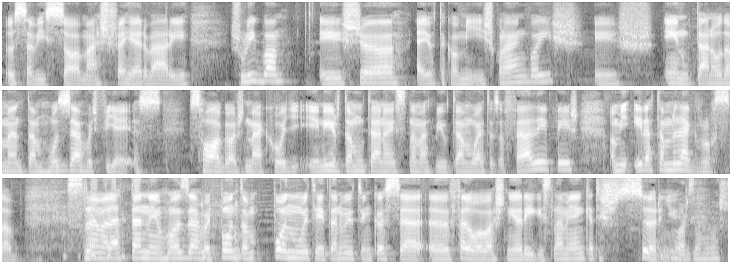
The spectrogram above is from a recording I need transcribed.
össze-vissza más fehérvári sulikba, és uh, eljöttek a mi iskolánkba is, és én utána oda mentem hozzá, hogy figyelj, ezt, ezt hallgassd meg, hogy én írtam utána egy szlemet, miután volt ez a fellépés, ami életem legrosszabb szlemelet tenném hozzá, hogy pont, a, pont múlt héten ültünk össze uh, felolvasni a régi szlemjeinket, és szörnyű. Borzalmas.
